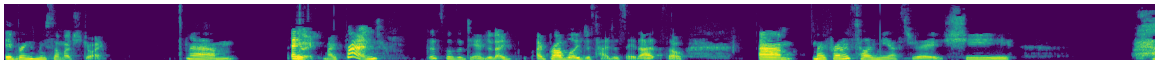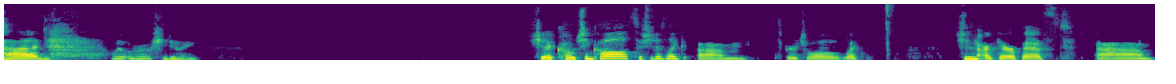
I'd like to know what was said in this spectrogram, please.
it brings me so much joy." Um anyway, my friend, this was a tangent. I I probably just had to say that. So, um my friend was telling me yesterday she had what, what was she doing? she had a coaching call. So she does like um spiritual like she's an art therapist, um,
